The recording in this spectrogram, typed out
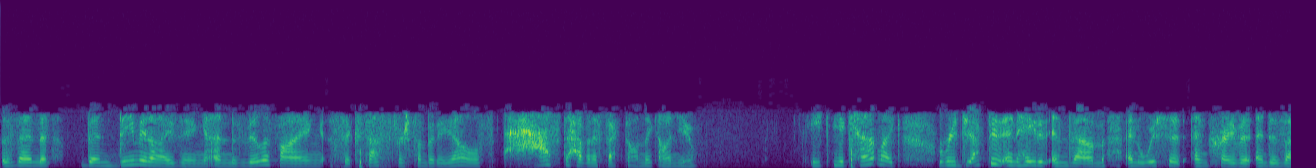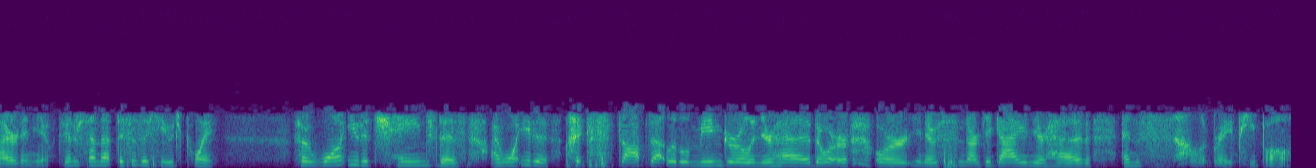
then then demonizing and vilifying success for somebody else has to have an effect on the on you you, can't like reject it and hate it in them and wish it and crave it and desire it in you. Do you understand that? This is a huge point. So I want you to change this. I want you to like stop that little mean girl in your head or or you know snarky guy in your head and celebrate people.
